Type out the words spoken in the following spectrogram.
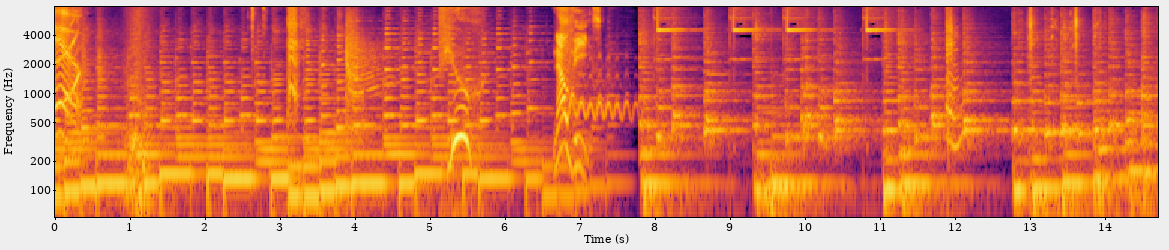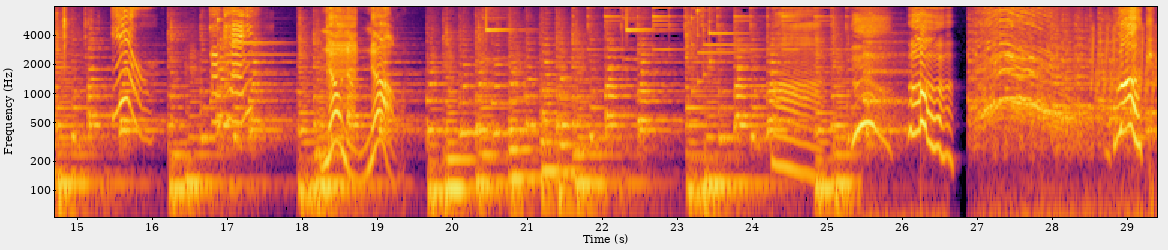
Ew. Phew. Now these. No. Ah. Look!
